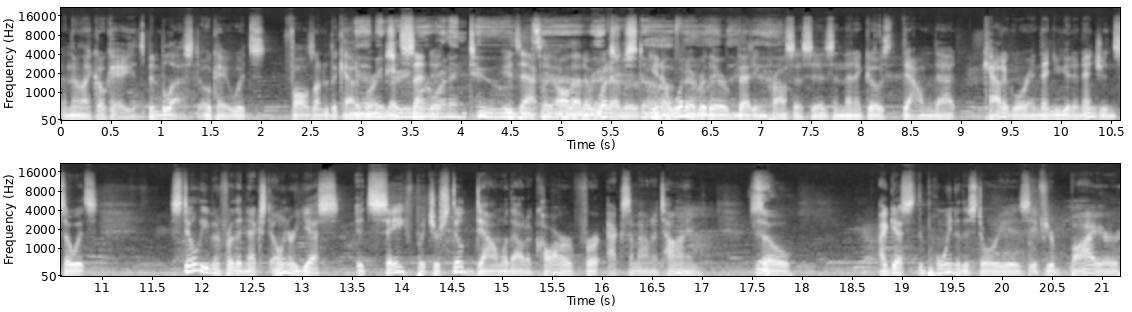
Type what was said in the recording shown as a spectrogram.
And they're like, okay, it's been blessed. Okay, well, it falls under the category. sure Let's send it. tunes exactly, all that, whatever. stuff, you know, whatever their vetting yeah. process is, and then it goes down that category, and then you get an engine. So it's still even for the next owner. Yes, it's safe, but you're still down without a car for X amount of time. So, I guess the point of the story is if your buyer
